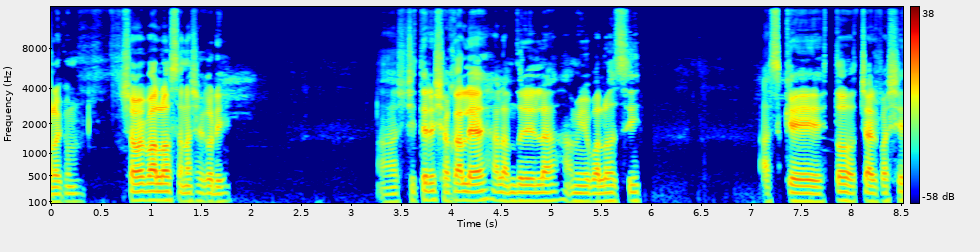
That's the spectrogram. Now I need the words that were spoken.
আলাইকুম। সবাই ভালো আছেন আশা করি। শীতের সকালে, আলহামদুলিল্লাহ, আমিও ভালো আছি। আজকে তো চারপাশে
